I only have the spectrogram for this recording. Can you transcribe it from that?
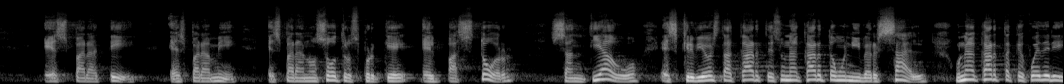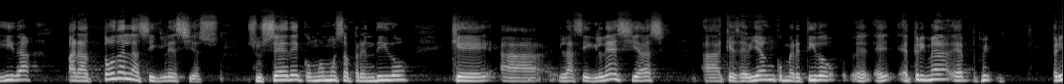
es para ti, es para mí, es para nosotros, porque el pastor Santiago escribió esta carta, es una carta universal, una carta que fue dirigida para todas las iglesias. Sucede, como hemos aprendido, que uh, las iglesias uh, que se habían convertido, eh, eh, primera, eh,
